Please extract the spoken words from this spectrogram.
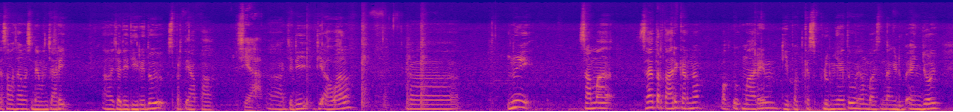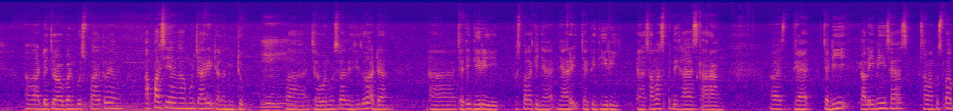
Kita sama-sama sedang mencari eh, jati diri itu seperti apa. Siap. Uh, jadi di awal uh, ini sama saya tertarik karena waktu kemarin di podcast sebelumnya itu yang bahas tentang hidup enjoy uh, ada jawaban Puspa itu yang apa sih yang kamu cari dalam hidup Hmm. lah jawaban Puspa di situ ada uh, jati diri Puspa lagi ny- nyari jati diri Uh, sama seperti saya sekarang Uh, ya- jadi kali ini saya sama Puspa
